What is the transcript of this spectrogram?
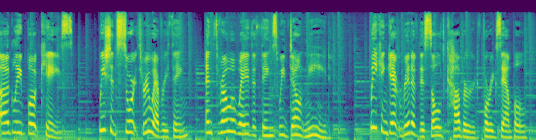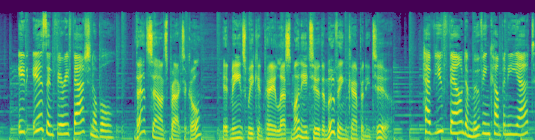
ugly bookcase. We should sort through everything and throw away the things we don't need. We can get rid of this old cupboard, for example. It isn't very fashionable. That sounds practical. It means we can pay less money to the moving company, too. Have you found a moving company yet?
